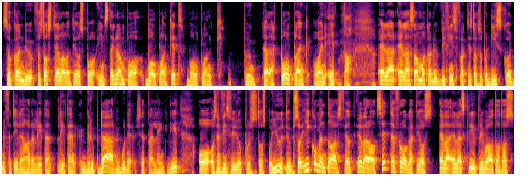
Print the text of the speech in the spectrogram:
så kan du förstås ställa dem till oss på Instagram på bollplanket, bollplank, eller äh, bollplank och en etta. Eller, eller samma kan du, vi finns faktiskt också på Discord nu för tiden, har en liten, liten grupp där, vi borde sätta en länk dit. Och, och sen finns vi då förstås på Youtube. Så i kommentarsfält överallt, sätt en fråga till oss eller, eller skriv privat åt oss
